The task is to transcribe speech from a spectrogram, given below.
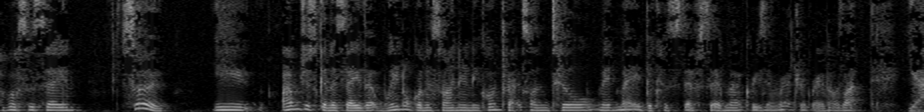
my boss was saying, so you, I'm just going to say that we're not going to sign any contracts until mid May because Steph said Mercury's in retrograde. I was like, yeah,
